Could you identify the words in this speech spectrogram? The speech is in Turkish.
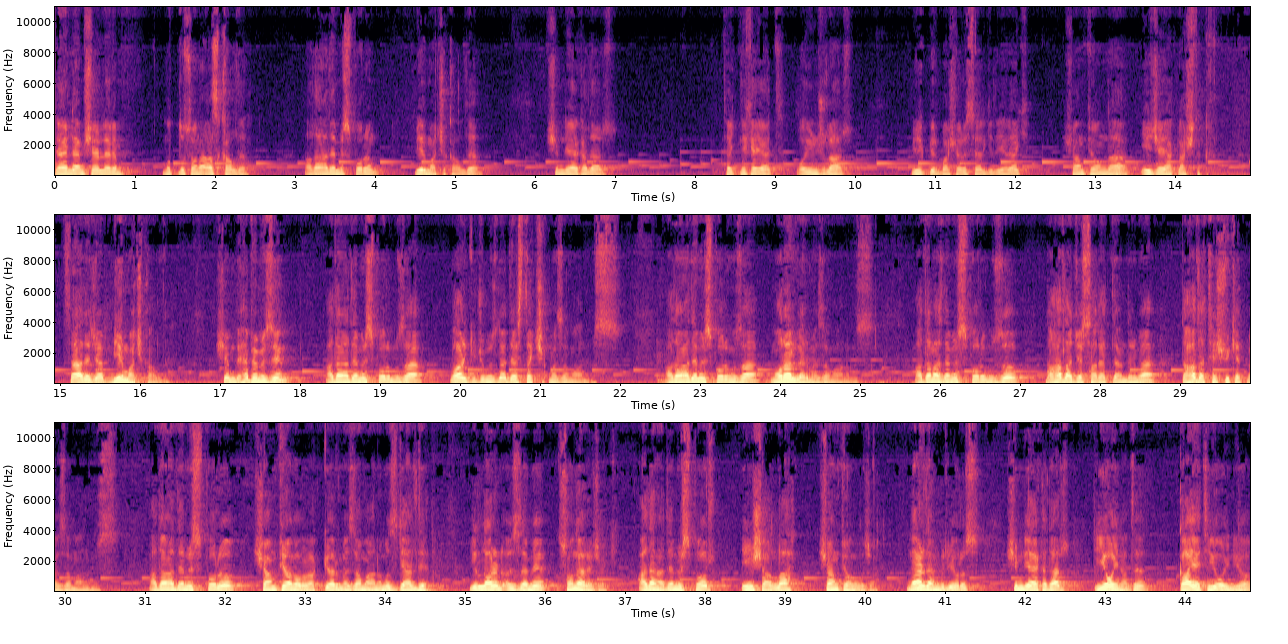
Değerli hemşerilerim, mutlu sona az kaldı. Adana Demirspor'un bir maçı kaldı. Şimdiye kadar teknik heyet, oyuncular büyük bir başarı sergileyerek şampiyonluğa iyice yaklaştık. Sadece bir maç kaldı. Şimdi hepimizin Adana Demirspor'umuza var gücümüzle destek çıkma zamanımız. Adana Demirspor'umuza moral verme zamanımız. Adana Demirspor'umuzu daha da cesaretlendirme, daha da teşvik etme zamanımız. Adana Demirspor'u şampiyon olarak görme zamanımız geldi. Yılların özlemi sona erecek. Adana Demirspor inşallah şampiyon olacak. Nereden biliyoruz? Şimdiye kadar iyi oynadı. Gayet iyi oynuyor.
